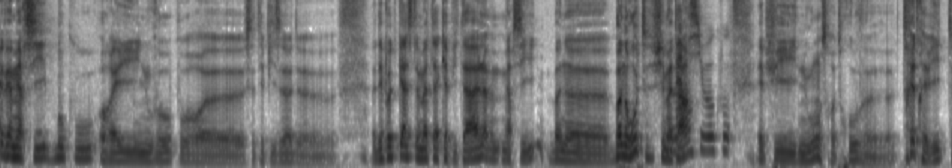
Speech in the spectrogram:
Eh bien, merci beaucoup Aurélie Nouveau pour euh, cet épisode euh, des podcasts Mata Capital. Merci. Bonne, euh, bonne route chez Mata. Merci beaucoup. Et puis, nous, on se retrouve très très vite.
